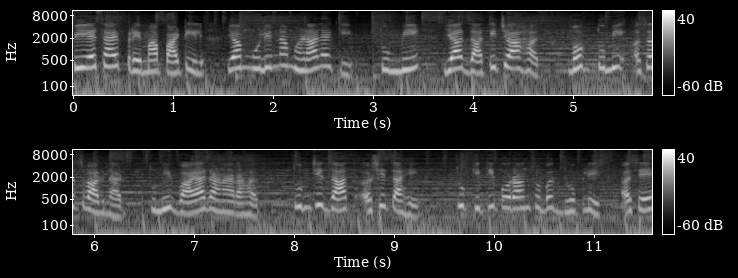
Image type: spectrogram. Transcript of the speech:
P S I Prema Patil या मुलींना म्हणाल्या की तुम्ही या जातीच्या आहात मग तुम्ही असंच वागणार. तुम्ही वाया जाणार आहात. तुमची जात अशीच आहे. तू किती पोरांसोबत झोपलीस? असे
